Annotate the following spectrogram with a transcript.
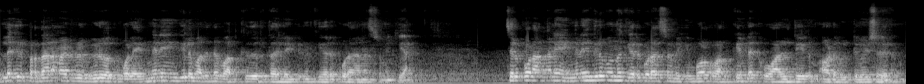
അല്ലെങ്കിൽ പ്രധാനമായിട്ടൊരു വീട് വെക്കുമ്പോൾ എങ്ങനെയെങ്കിലും അതിന്റെ വർക്ക് തീർത്തതിലേക്ക് കയറിക്കൂടാനാണ് ശ്രമിക്കുക. ചിലപ്പോൾ അങ്ങനെ എങ്ങനെയെങ്കിലും ഒന്ന് കയറിക്കൂടാൻ ശ്രമിക്കുമ്പോൾ വർക്കിന്റെ ക്വാളിറ്റിയിലും അവിടെ വിട്ടുവീഴ്ച വരുന്നു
